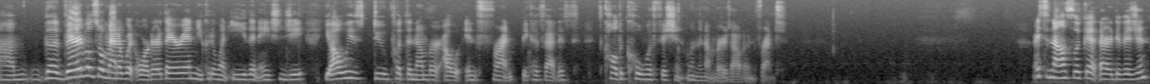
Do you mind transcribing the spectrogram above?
Um, the variables don't matter what order they're in. You could have went e, then h, and g. You always do put the number out in front because that is it's called a coefficient when the number is out in front. Alright, so now let's look at our division.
